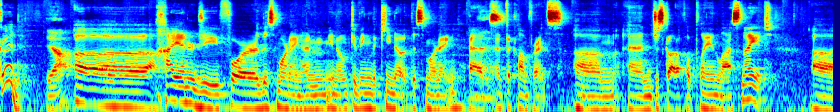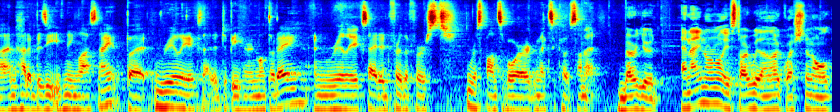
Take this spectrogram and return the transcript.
Good. Yeah. Uh, high energy for this morning. I'm, you know, giving the keynote this morning at, nice. at the conference, um, and just got off a plane last night uh, and had a busy evening last night, but really excited to be here in Monterrey and really excited for the first Responsive Org Mexico Summit. Very good. And I normally start with another question all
